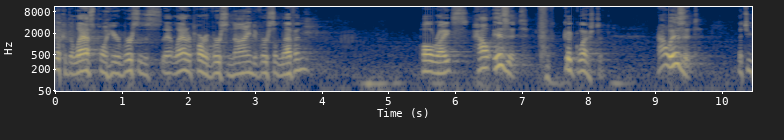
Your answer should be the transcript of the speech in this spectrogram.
look at the last point here, verses that latter part of verse 9 to verse 11. Paul writes, How is it? Good question. How is it that you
